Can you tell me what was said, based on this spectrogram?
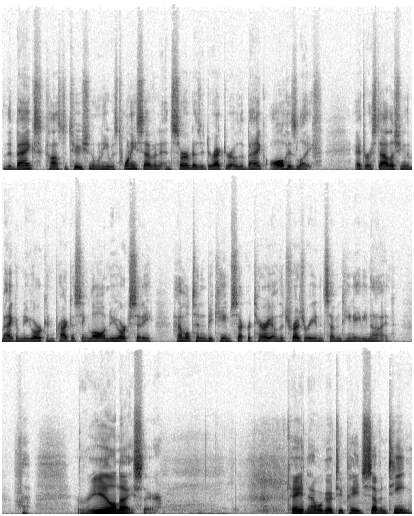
the bank's constitution when he was 27 and served as a director of the bank all his life. After establishing the Bank of New York and practicing law in New York City, Hamilton became Secretary of the Treasury in 1789. Real nice there. Okay, now we'll go to page 17.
